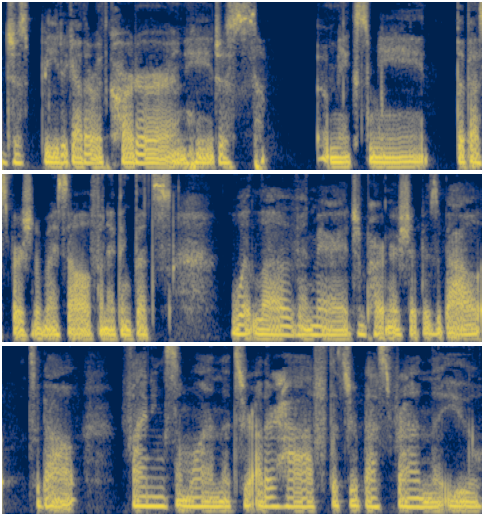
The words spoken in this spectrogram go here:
just be together with Carter. And he just makes me the best version of myself. And I think that's what love and marriage and partnership is about. It's about finding someone that's your other half, that's your best friend that you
